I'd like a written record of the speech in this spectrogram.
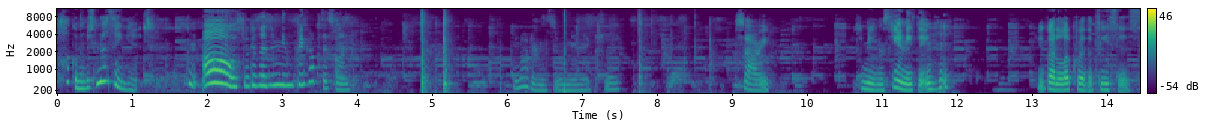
How come there's nothing yet? Oh, it's because I didn't even pick up this one. I'm not even zoom in actually. Sorry. You can't even see anything. you gotta look for the pieces.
